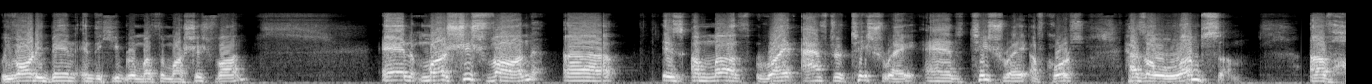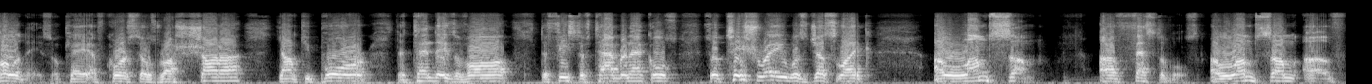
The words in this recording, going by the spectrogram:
we've already been in the Hebrew month of Mar Sheshvan, and Mar Sheshvan uh, is a month right after Tishrei, and Tishrei, of course, has a lump sum of holidays. Okay, of course, there was Rosh Hashanah, Yom Kippur, the 10 days of awe, the Feast of Tabernacles. So Tishrei was just like a lump sum of festivals, a lump sum of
